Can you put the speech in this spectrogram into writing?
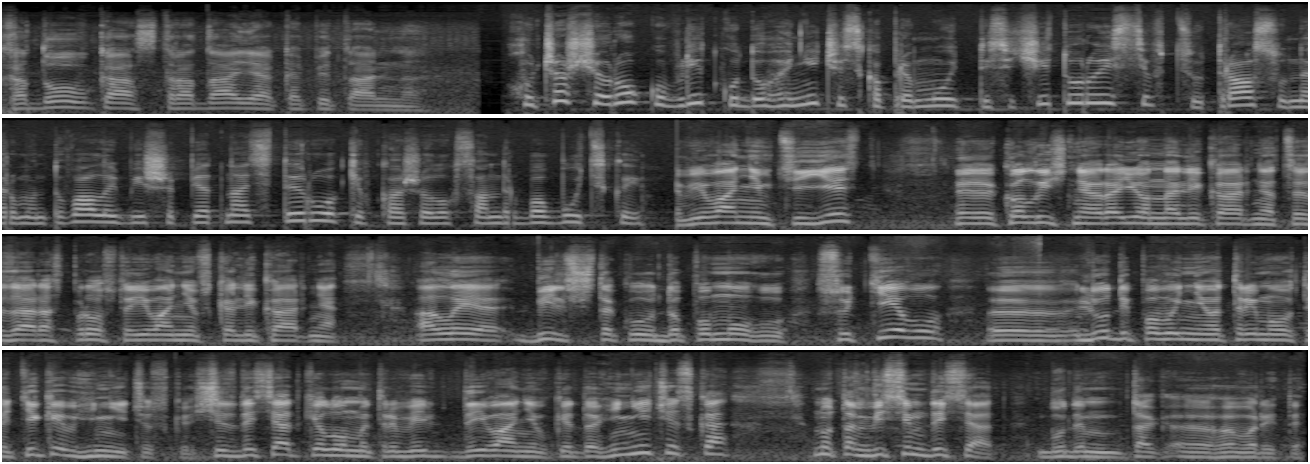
Ходовка страдая капитально. Хоча щороку влітку до Генічеська прямують тисячі туристів, цю трасу не ремонтували більше 15 років, каже Олександр Бабуцький. В Іванівці є колишня районна лікарня, це зараз просто Іванівська лікарня, але більш таку допомогу суттєву е, люди повинні отримувати тільки в Генічеську. 60 кілометрів від Іванівки до Генічеська, ну там 80, будемо так е, говорити.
